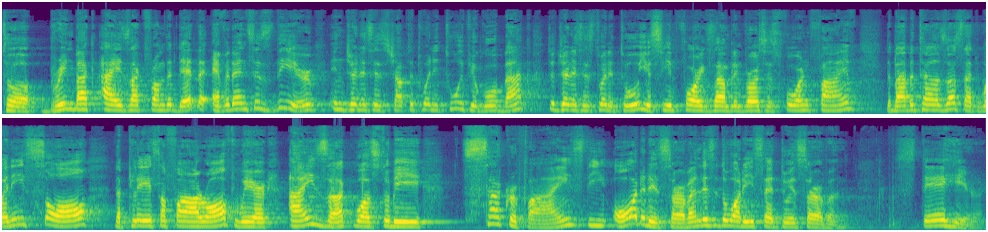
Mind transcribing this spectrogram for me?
to bring back Isaac from the dead. The evidence is there in Genesis chapter 22. If you go back to Genesis 22, you see for example, in verses 4 and 5. The Bible tells us that when he saw the place afar off where Isaac was to be sacrificed, he ordered his servant, listen to what he said to his servant Stay here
